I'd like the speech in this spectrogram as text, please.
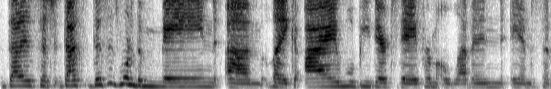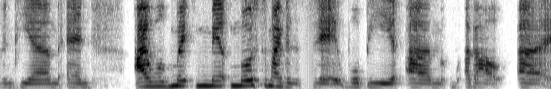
that is such that's this is one of the main um like i will be there today from 11 a.m to 7 p.m and I will make most of my visits today will be um, about uh,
